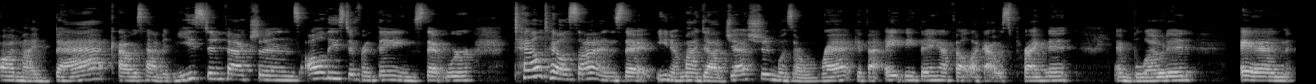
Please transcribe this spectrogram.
on my back. I was having yeast infections, all these different things that were telltale signs that, you know, my digestion was a wreck. If I ate anything, I felt like I was pregnant and bloated and,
